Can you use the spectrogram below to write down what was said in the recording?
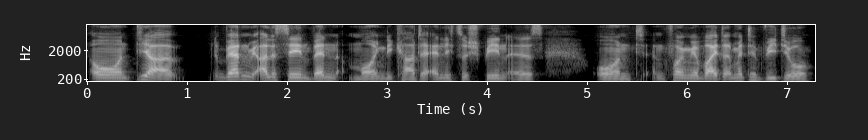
Und ja, werden wir alles sehen, wenn morgen die Karte endlich zu spielen ist. Und dann folgen wir weiter mit dem Video.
